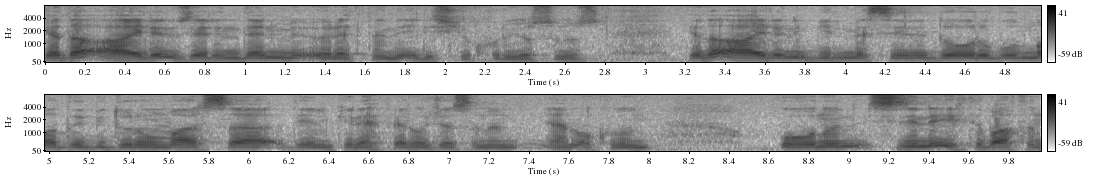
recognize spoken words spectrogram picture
Ya da aile üzerinden mi öğretmenle ilişki kuruyorsunuz? Ya da ailenin bilmesini doğru bulmadığı bir durum varsa diyelim ki rehber hocasının yani okulun onun sizinle irtibatı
